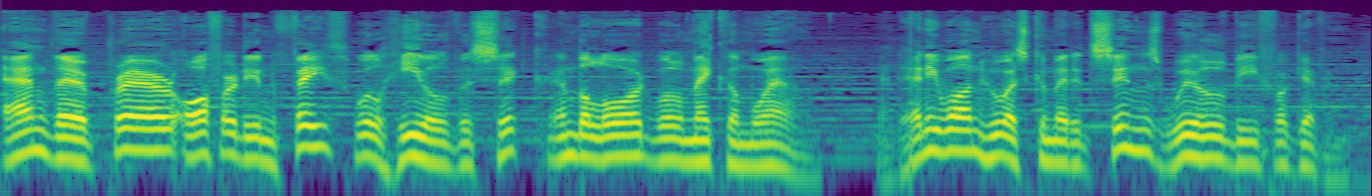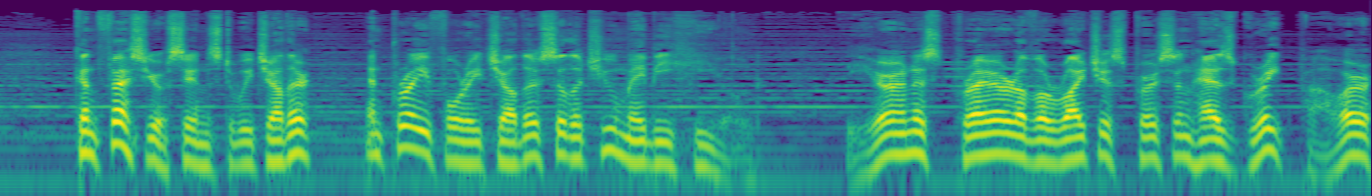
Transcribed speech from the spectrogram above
And their prayer offered in faith will heal the sick, and the Lord will make them well. And anyone who has committed sins will be forgiven. Confess your sins to each other, and pray for each other so that you may be healed. The earnest prayer of a righteous person has great power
